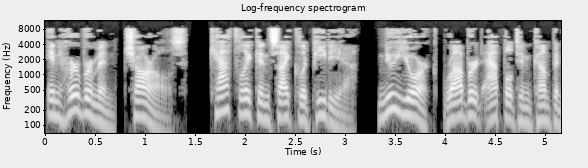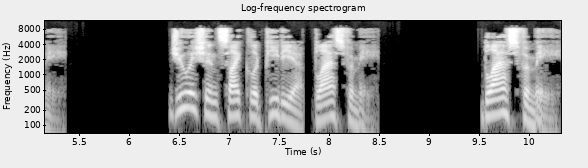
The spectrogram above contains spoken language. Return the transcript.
In Herbermann, Charles. Catholic Encyclopedia. New York, Robert Appleton Company. Jewish Encyclopedia, Blasphemy. Blasphemy.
